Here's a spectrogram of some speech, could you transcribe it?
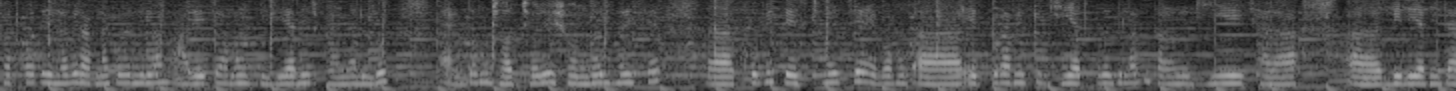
শর্টকাটে এইভাবে রান্না করে নিলাম। আর এই যে আমার বিরিয়ানির ফাইনাল লুক একদম ঝরঝরে সুন্দর হয়েছে খুবই টেস্ট হয়েছে এবং এরপর আমি একটু ঘি অ্যাড করে দিলাম কারণ ঘি ছাড়া বিরিয়ানিটা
